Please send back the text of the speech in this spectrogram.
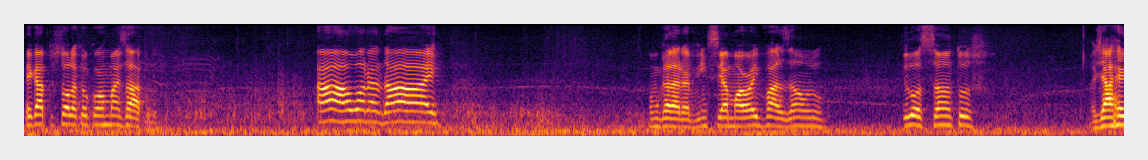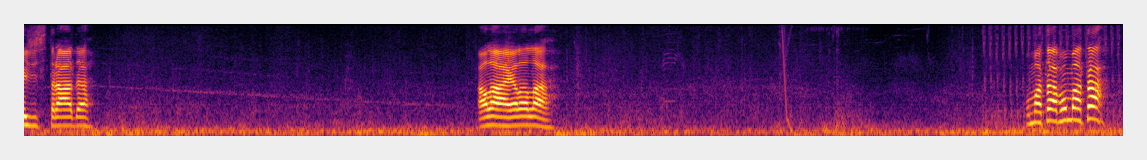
Pegar a pistola que eu corro mais rápido. Ah, wanna die! Vamos, galera, vencer a maior invasão de Los Santos já registrada. Olha lá, ela lá. Vamos matar, vamos matar!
